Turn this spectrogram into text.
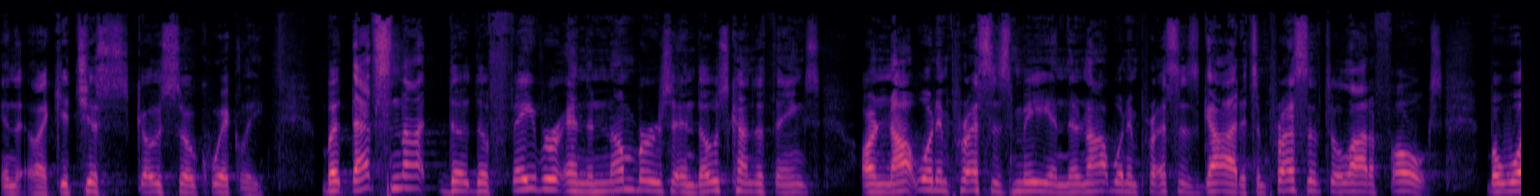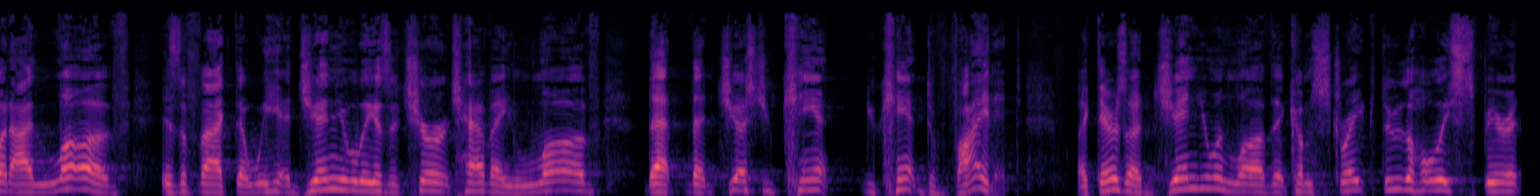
and like it just goes so quickly. But that's not the, the favor and the numbers and those kinds of things are not what impresses me and they're not what impresses God. It's impressive to a lot of folks. But what I love is the fact that we genuinely as a church have a love that, that just you can't you can't divide it. Like there's a genuine love that comes straight through the Holy Spirit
